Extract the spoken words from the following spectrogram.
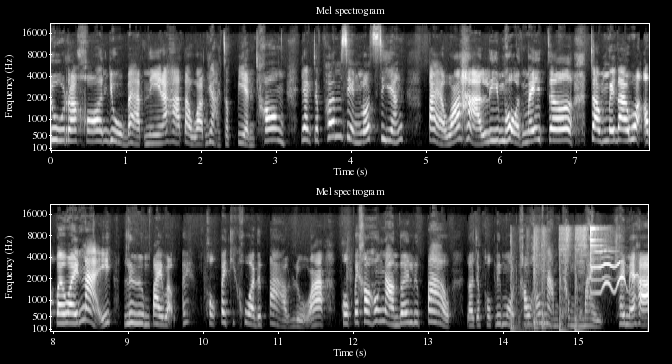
ดูละครอยู่แบบนี้นะคะ แต่ว่าอยากจะเปลี่ยนช่อง อยากจะเพิ่มเสียงลดเสียง แต่ว่าหารีโมทไม่เจอจำไม่ได้ว่าเอาไปไว้ไหน ลืมไปแบบเอ้ย พกไปที่ครัวหรือเปล่า หรือว่าพกไปเข้าห้องน้ำด้วยหรือเปล่า เราจะพกรีโมทเข้าห้องน้ำทำไม ใช่ไหมคะ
